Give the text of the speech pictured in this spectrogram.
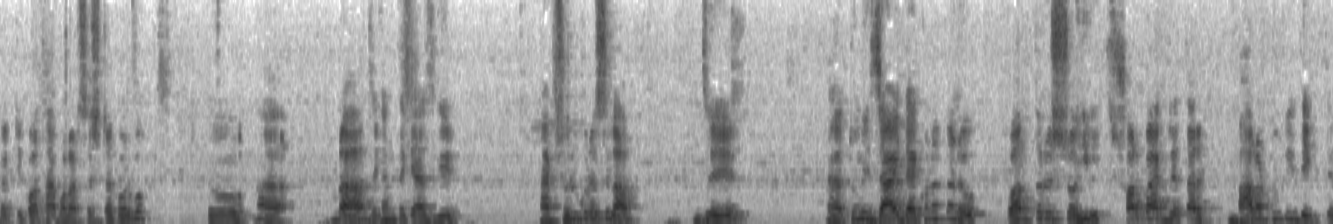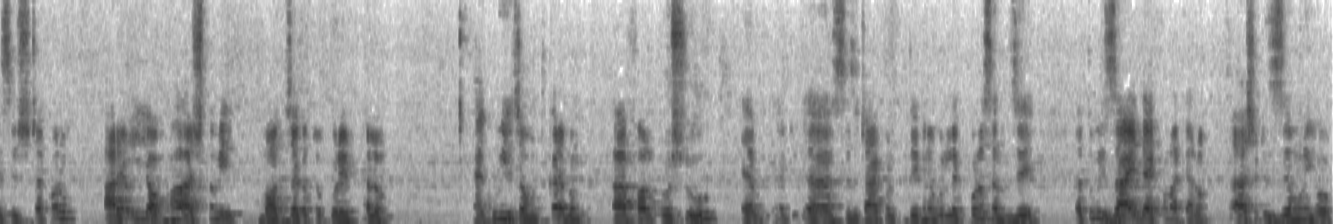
কয়েকটি কথা বলার চেষ্টা করব তো আমরা যেখান থেকে আজকে শুরু করেছিলাম যে তুমি যাই দেখো না কেন অন্তরের সহিত সর্বাগ্রে তার ভালোটুকুই দেখতে চেষ্টা করো আর এই অভ্যাস তুমি মজ্জাগত করে ফেলো। আহ, খুবই চমৎকার এবং ফলপ্রসূ। ঠাকুর এখানে উল্লেখ করেছেন যে তুমি যাই দেখো না কেন সেটি যেমনই হোক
